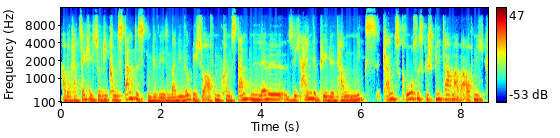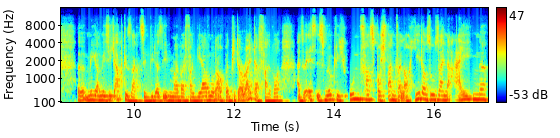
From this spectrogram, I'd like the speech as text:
aber tatsächlich so die konstantesten gewesen, weil die wirklich so auf einem konstanten Level sich eingepegelt haben nichts ganz Großes gespielt haben, aber auch nicht äh, megamäßig abgesackt sind, wie das eben mal bei Van Gerven oder auch bei Peter Wright der Fall war. Also es ist wirklich unfassbar spannend, weil auch jeder so seine eigene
